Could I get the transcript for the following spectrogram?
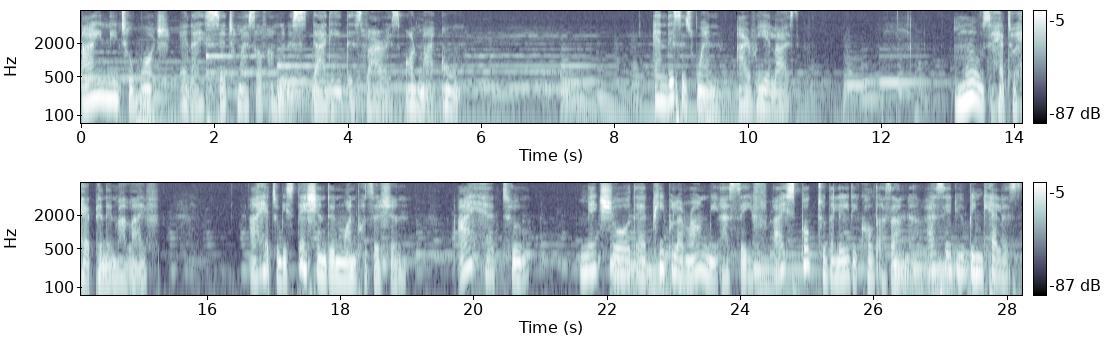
I need to watch. And I said to myself, I'm going to study this virus on my own. And this is when I realized moves had to happen in my life. I had to be stationed in one position. I had to make sure that people around me are safe. I spoke to the lady called Azanda. I said, You've been careless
